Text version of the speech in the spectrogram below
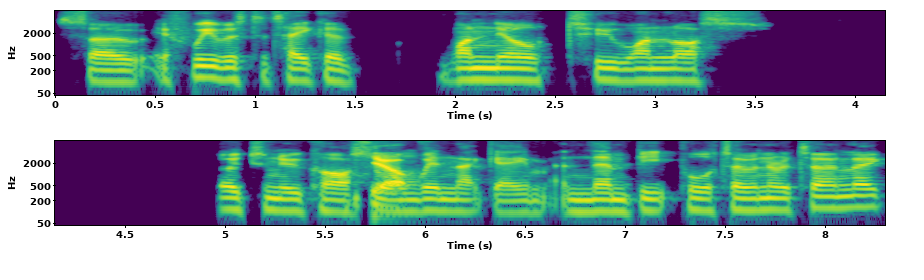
So if we was to take a 1 0, 2 1 loss, go to Newcastle Yeah. and win that game, and then beat Porto in the return leg,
